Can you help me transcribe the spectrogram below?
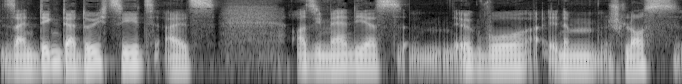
sein Ding da durchzieht als Ozymandias irgendwo in einem Schloss.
